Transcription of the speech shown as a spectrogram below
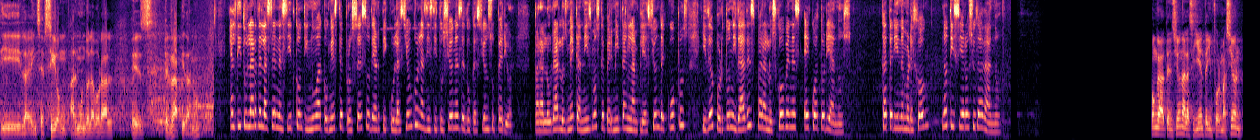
y la inserción al mundo laboral es, rápida, ¿no? El titular de la CENESID continúa con este proceso de articulación con las instituciones de educación superior para lograr los mecanismos que permitan la ampliación de cupos y de oportunidades para los jóvenes ecuatorianos. Caterina Morejón, Noticiero Ciudadano. Ponga atención a la siguiente información.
